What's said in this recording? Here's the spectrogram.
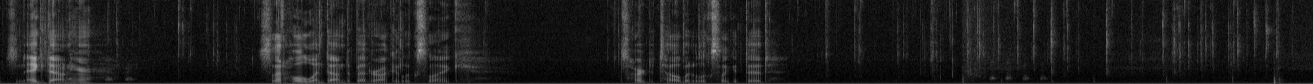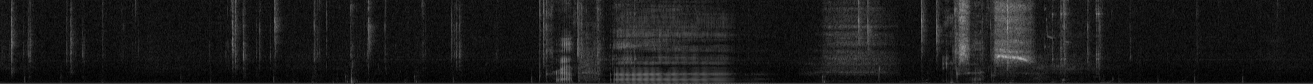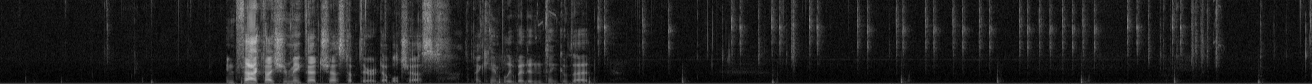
There's an egg down here. So that hole went down to bedrock, it looks like. It's hard to tell, but it looks like it did. Crap. Uh, ink sacs. In fact, I should make that chest up there a double chest. I can't believe I didn't think of that.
